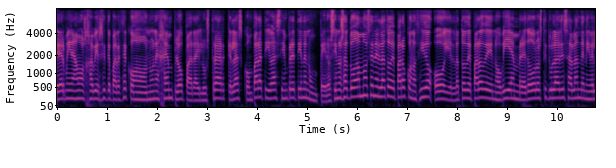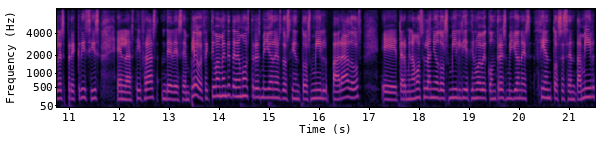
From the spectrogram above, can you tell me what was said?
Terminamos, Javier, si te parece, con un ejemplo para ilustrar que las comparativas siempre tienen un pero. Si nos actuamos en el dato de paro conocido hoy, el dato de paro de noviembre, todos los titulares hablan de niveles precrisis en las cifras de desempleo. Efectivamente, tenemos 3.200.000 parados. Eh, terminamos el año 2019 con 3.160.000,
